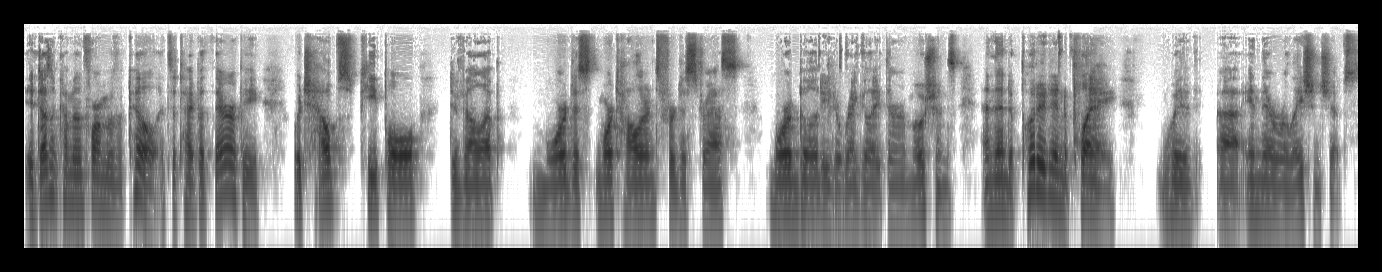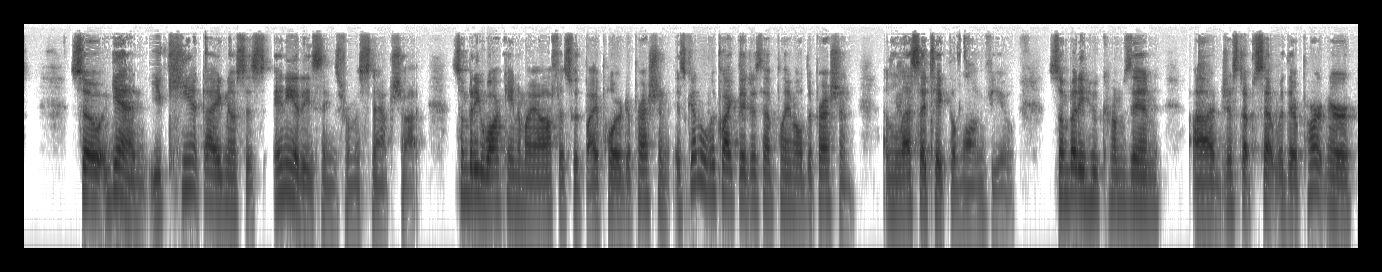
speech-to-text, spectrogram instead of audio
it doesn't come in the form of a pill. It's a type of therapy which helps people develop more dis- more tolerance for distress, more ability to regulate their emotions, and then to put it into play with uh, in their relationships. So again, you can't diagnose any of these things from a snapshot. Somebody walking into my office with bipolar depression is going to look like they just have plain old depression, unless I take the long view. Somebody who comes in uh, just upset with their partner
